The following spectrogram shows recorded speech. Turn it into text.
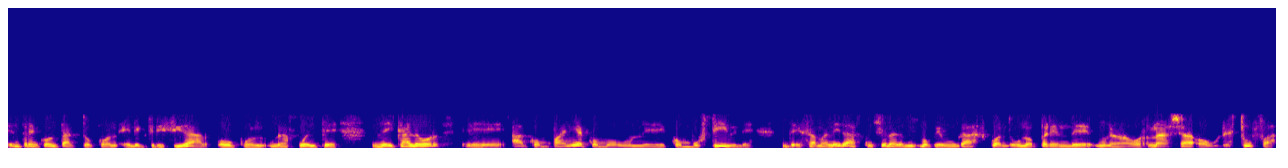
entra en contacto con electricidad o con una fuente de calor, eh, acompaña como un eh, combustible. De esa manera funciona lo mismo que un gas cuando uno prende una hornalla o una estufa.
